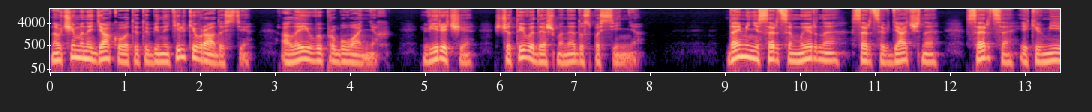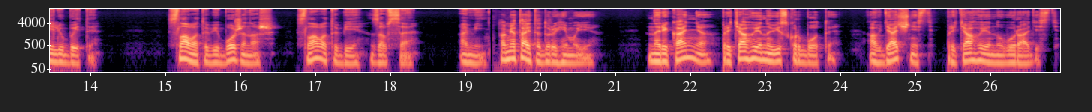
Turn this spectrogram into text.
Навчи мене дякувати Тобі не тільки в радості, але й в випробуваннях, вірячи, що Ти ведеш мене до спасіння. Дай мені серце мирне, серце вдячне, серце, яке вміє любити. Слава тобі, Боже наш, слава тобі за все. Амінь. Пам'ятайте, дорогі мої, нарікання притягує нові скорботи, а вдячність притягує нову радість.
